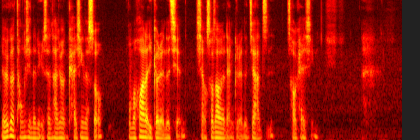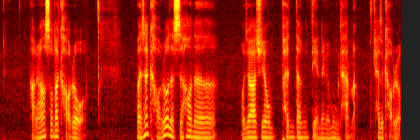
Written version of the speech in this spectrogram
有一个同行的女生，她就很开心的说：“我们花了一个人的钱，享受到了两个人的价值，超开心。”好，然后说到烤肉，晚上烤肉的时候呢，我就要去用喷灯点那个木炭嘛，开始烤肉。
